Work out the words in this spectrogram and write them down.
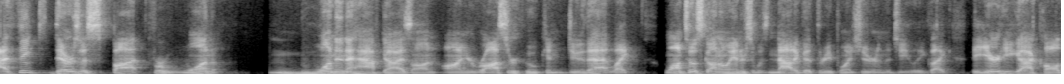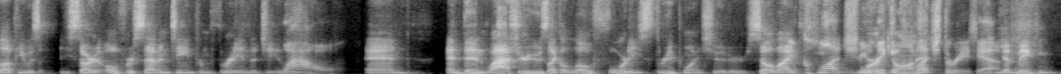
I think there's a spot for one one and a half guys on on your roster who can do that. Like Juan Toscano Anderson was not a good three point shooter in the G League. Like the year he got called up, he was he started 0 for 17 from three in the G League. Wow. And and then last year he was like a low 40s three point shooter. So like and clutch, he worked making on clutch it. threes. Yeah. Yeah, making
